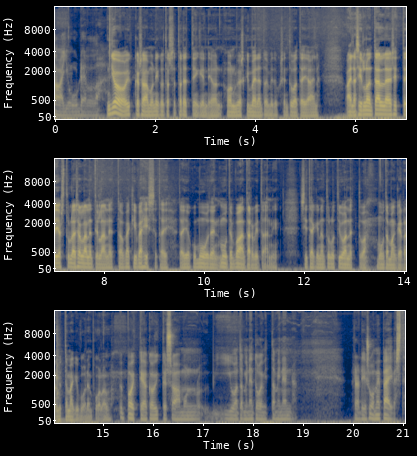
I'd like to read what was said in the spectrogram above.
taajuudella. Joo, ykkösaamu, niin kuin tuossa todettiinkin, niin on, on myöskin meidän toimituksen tuote ja aina aina silloin tällöin sitten, jos tulee sellainen tilanne, että on väki vähissä tai, tai joku muuten, muuten vaan tarvitaan, niin sitäkin on tullut juonnettua muutaman kerran nyt tämänkin vuoden puolella. Poikkeako ykkösaamun juontaminen, toimittaminen Radio Suomen päivästä?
